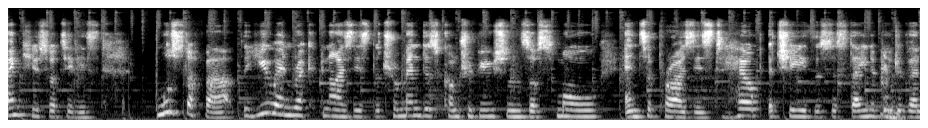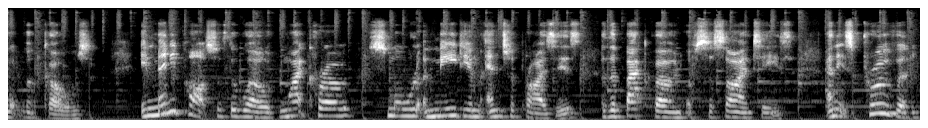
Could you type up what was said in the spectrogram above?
Thank you, Sotiris. Mustafa, the UN recognizes the tremendous contributions of small enterprises to help achieve the Sustainable mm. Development Goals. In many parts of the world, micro, small, and medium enterprises are the backbone of societies, and it's proven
